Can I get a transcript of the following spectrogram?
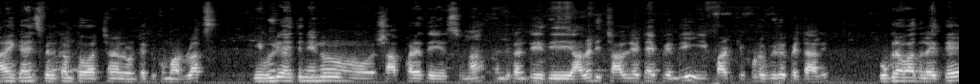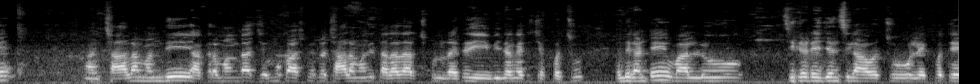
Hi guys welcome to our channel ఉంటుంది కుమార్ బ్లాగ్స్ ఈ వీడియో అయితే నేను షాప్ కాడ అయితే చేస్తున్నా. ఎందుకంటే ఇది ఆల్రెడీ చాలా లేట్ అయిపోయింది. ఈ పాటికి ఎప్పుడు వీడియో పెట్టాలి. ఉగ్రవాదులు అయితే చాలామంది అక్రమంగా జమ్మూ కాశ్మీర్లో చాలామంది తలదార్చుకున్నారు అయితే ఈ విధంగా అయితే చెప్పొచ్చు. ఎందుకంటే వాళ్ళు సీక్రెట్ ఏజెన్సీ కావచ్చు లేకపోతే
